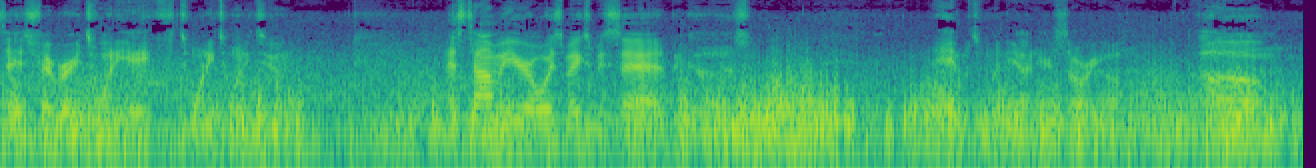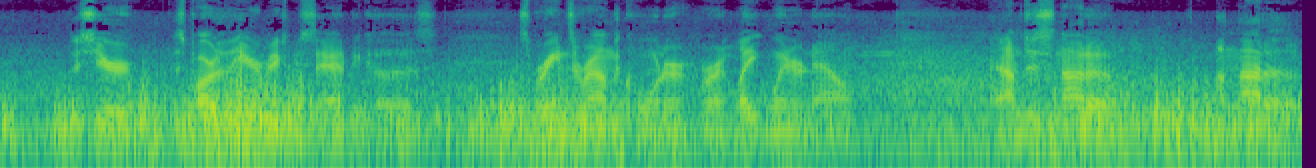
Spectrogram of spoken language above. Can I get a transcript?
Today is February 28th, 2022. This time of year always makes me sad because, damn, it's windy out here. Sorry, y'all. Um, this year, this part of the year makes me sad because spring's around the corner. We're in late winter now, and I'm just not a, I'm not a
